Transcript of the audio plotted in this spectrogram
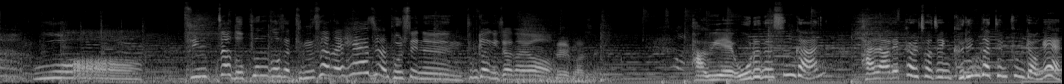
우와, 진짜 높은 곳에 등산을 해야지만 볼 수 있는 풍경이잖아요. 네, 맞아요. 바위에 오르는 순간 발 아래 펼쳐진 그림 같은 풍경에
